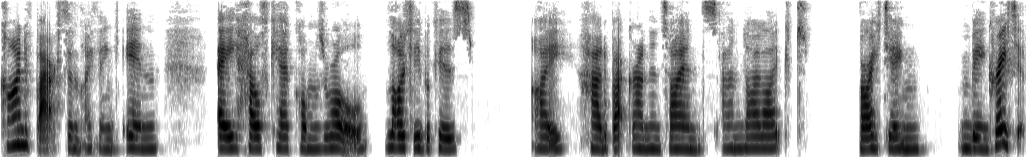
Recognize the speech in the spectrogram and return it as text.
kind of by accident, I think, in a healthcare comms role, largely because I had a background in science and I liked writing and being creative.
